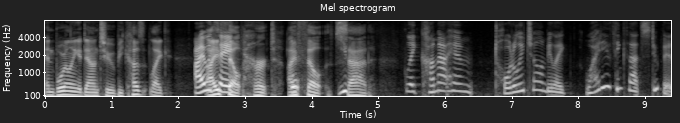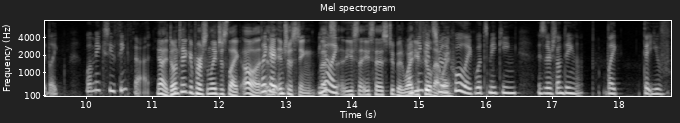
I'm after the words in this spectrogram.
and boiling it down to because like i would I say felt hurt. I Well, felt you- sad. Like come at him totally chill and be like why do you think that's stupid like what makes you think that Yeah, don't take it personally. Just like, oh, Like I- interesting. yeah, That's, like- you say you say it's stupid. Why I do you think feel it's that really way? cool like what's making is there something like that you've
